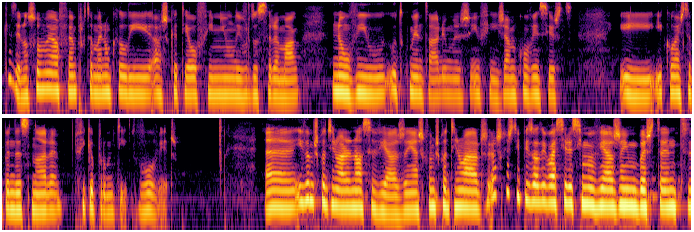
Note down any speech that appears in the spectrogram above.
Quer dizer, não sou a maior fã porque também nunca li, acho que até ao fim, nenhum livro do Saramago. Não vi o, o documentário, mas enfim, já me convenceste. E, e com esta banda sonora fica prometido, vou ver. Uh, e vamos continuar a nossa viagem. Acho que vamos continuar. Acho que este episódio vai ser assim uma viagem bastante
